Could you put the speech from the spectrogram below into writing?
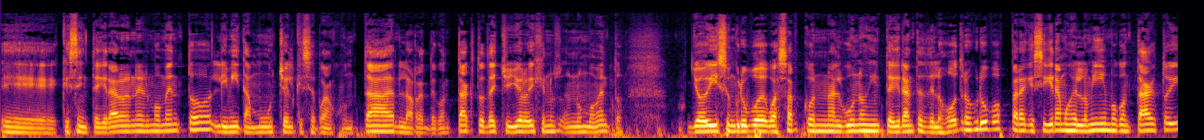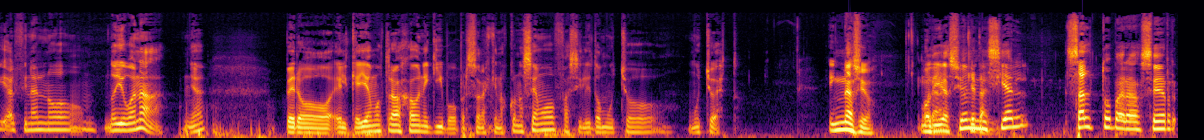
eh, que se integraron en el momento limita mucho el que se puedan juntar, la red de contactos. De hecho, yo lo dije en un, en un momento. Yo hice un grupo de WhatsApp con algunos integrantes de los otros grupos para que siguiéramos en lo mismo contacto y al final no, no llegó a nada. ¿ya? Pero el que hayamos trabajado en equipo, personas que nos conocemos, facilitó mucho, mucho esto. Ignacio, Hola, motivación inicial, salto para ser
